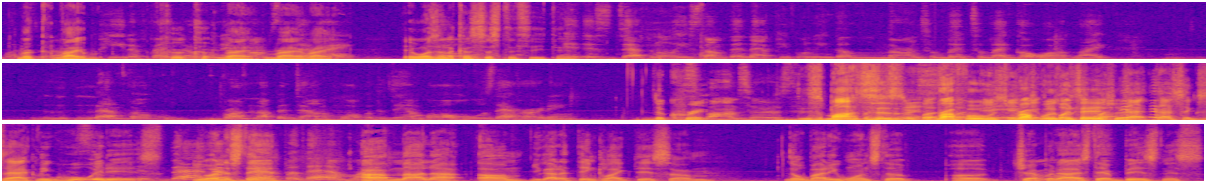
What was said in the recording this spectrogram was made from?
what is it, a right. repeat offender c- when right, comes right, to that, right. right? It wasn't a consistency thing. It is definitely something that people need to learn to live to let go of. Like, let them go run up and down the court with the damn ball. Who is that hurting? The The cra- sponsors. The sponsors, But- Ruffles, but it- Ruffles but- potato but chip. that, that's exactly who it It's is. bad. You That's understand? bad for them. Like, Um, no, no. Um, you got to think like this. Um, nobody wants to uh, jeopardize their business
